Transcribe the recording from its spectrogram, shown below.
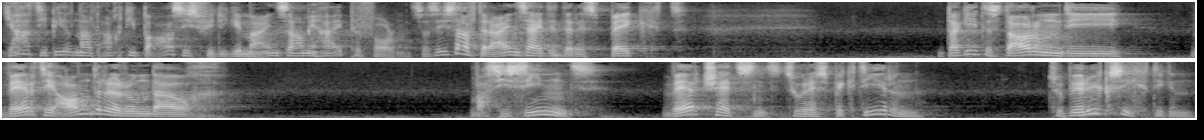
ja, die bilden halt auch die Basis für die gemeinsame High Performance. Das ist auf der einen Seite der Respekt. Da geht es darum, die Werte anderer und auch was sie sind, wertschätzend zu respektieren, zu berücksichtigen.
